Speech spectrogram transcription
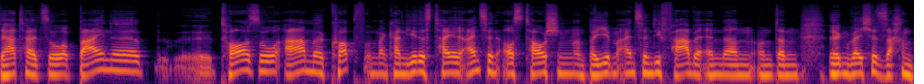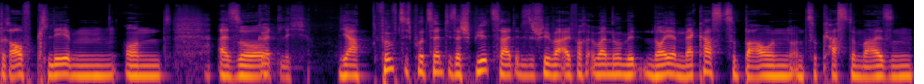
Der hat halt so Beine, äh, Torso, Arme, Kopf und man kann jedes Teil einzeln austauschen und bei jedem einzelnen die Farbe ändern und dann irgendwelche Sachen draufkleben und also. Göttlich ja, 50 Prozent dieser Spielzeit in diesem Spiel war einfach immer nur mit neue Mechas zu bauen und zu customizen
